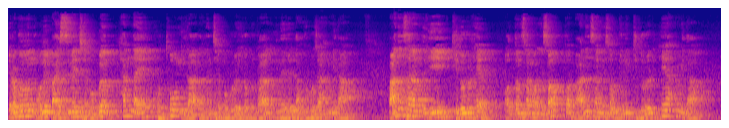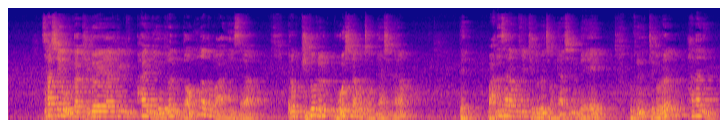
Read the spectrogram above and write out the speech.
여러분 오늘 말씀의 제목은 한나의 고통이라라는 제목으로 여러분과 은혜를 나누고자 합니다. 많은 사람들이 기도를 해요. 어떤 상황에서 또 많은 상황에서 우리는 기도를 해야 합니다. 사실 우리가 기도해야 할 이유들은 너무나도 많이 있어요. 여러분 기도를 무엇이라고 정의하시나요? 네, 많은 사람들이 기도를 정의하시는데 우리는 기도를 하나님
